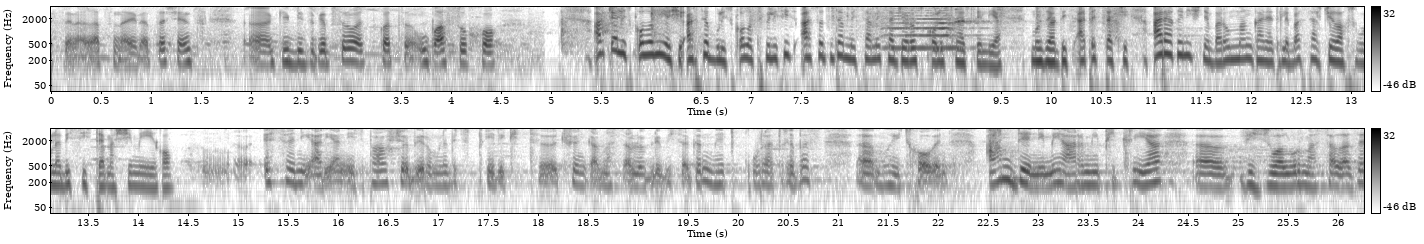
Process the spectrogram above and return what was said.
ესე რაღაცნაირად და შენც გიბიძგებს რომ ასე თქვა უპასუხო. ავჭალის კოლონიაში არსებული სკოლა თბილისის 123 საჯარო სკოლის ნაწილია. მოზარდის ატესტატში არ აღინიშნება, რომ მან განათლება სასჯელახსრულების სისტემაში მიიღო. ესენი არიან ის ბავშვები, რომლებიც პირიქით ჩვენგან მასწავლებლებისაგან მეტ ყურადღებას მოითხოვენ. ამდენიმე არ მიფიქრია ვიზუალურ მასალაზე.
